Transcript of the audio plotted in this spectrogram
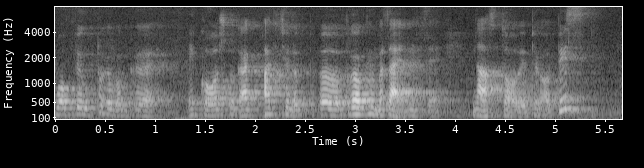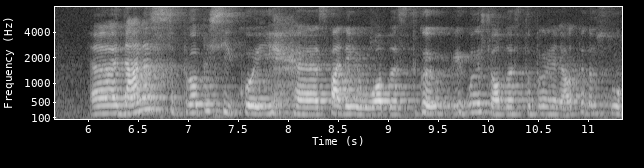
u okviru prvog ekološkog akcijnog programa zajednice nastao ovaj propis. Danas propisi koji spadaju u oblast, koji regulišu oblast upravljanja otpadom su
